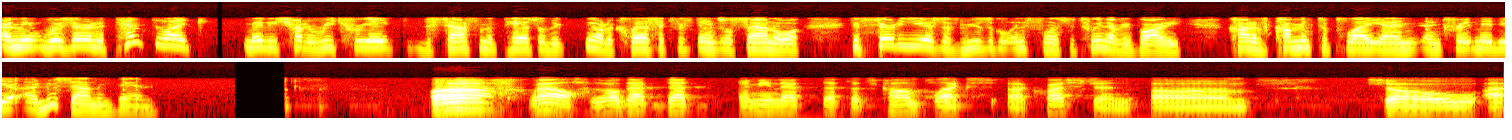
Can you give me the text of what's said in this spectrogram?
I mean, was there an attempt to like maybe try to recreate the sound from the past or the you know the classic Fifth Angel sound, or did 30 years of musical influence between everybody kind of come into play and and create maybe a, a new sounding band? Uh, well, well, that that I mean that that that's a complex uh, question. Um, so I,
